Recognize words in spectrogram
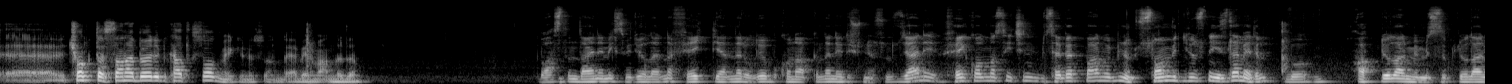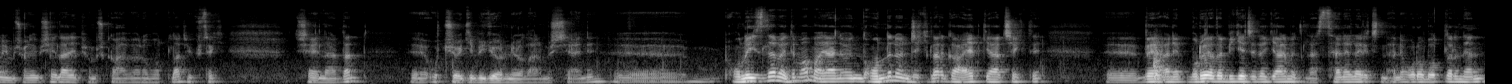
e, çok da sana böyle bir katkısı olmuyor günün sonunda ya benim anladığım. Boston Dynamics videolarına fake diyenler oluyor. Bu konu hakkında ne düşünüyorsunuz? Yani fake olması için bir sebep var mı bilmiyorum. Son videosunu izlemedim. Bu atlıyorlar mıymış, zıplıyorlar mıymış öyle bir şeyler yapıyormuş galiba robotlar yüksek şeylerden. e, uçuyor gibi görünüyorlarmış yani. E, onu izlemedim ama yani ondan öncekiler gayet gerçekti. E, ve hani buraya da bir gecede gelmediler. Seneler içinde. Hani o robotların en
